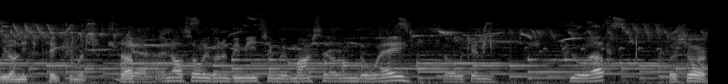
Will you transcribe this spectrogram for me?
we don't need to take too much stuff. Yeah, and also we're going to be meeting with Marcel along the way, so we can fuel up. For sure.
